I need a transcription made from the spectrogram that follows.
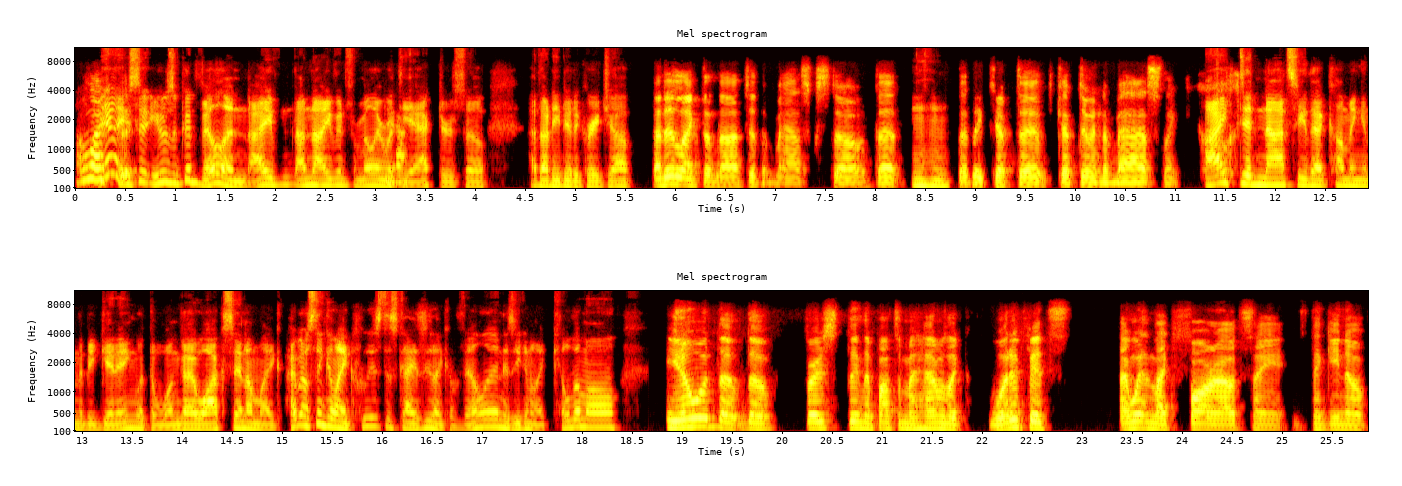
I like Yeah, he's a, he was a good villain. I I'm not even familiar with Yeah. the actor, so I thought he did a great job. I did like the nod to the masks though, that hmm that they kept uh, kept doing the mask. Like I did not see that coming in the beginning. With the one guy walks in, I'm like, I was thinking like, who is this guy? Is he like a villain? Is he gonna like kill them all? you know what the the first thing that popped in my head was like, what if it's I went like far out saying thinking of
